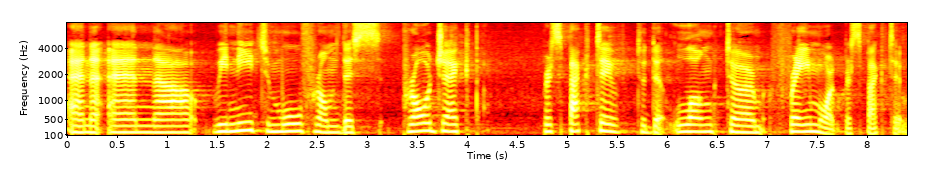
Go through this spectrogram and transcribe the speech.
and and uh, we need to move from this project perspective to the long-term framework perspective.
